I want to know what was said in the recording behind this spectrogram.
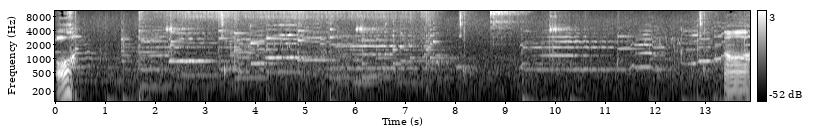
おお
